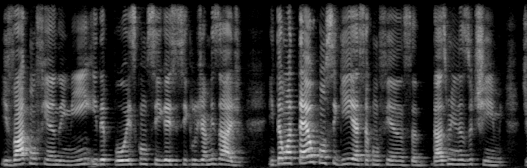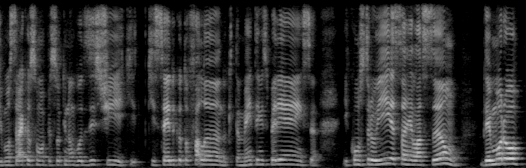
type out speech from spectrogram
e vá confiando em mim e depois consiga esse ciclo de amizade. Então, até eu conseguir essa confiança das meninas do time, de mostrar que eu sou uma pessoa que não vou desistir, que, que sei do que eu tô falando, que também tenho experiência, e construir essa relação, demorou.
